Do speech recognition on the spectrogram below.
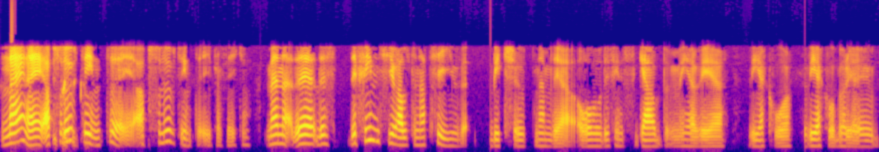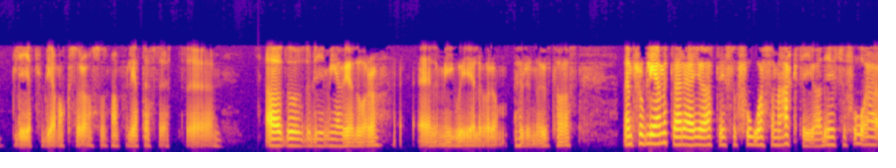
Nej, nej, absolut inte. Absolut inte i praktiken. Men eh, det, det, det finns ju alternativ. Bitchut nämnde jag och det finns Gab med v, VK. VK börjar ju bli ett problem också då, så att man får leta efter ett eh, ja, då, då blir det MEV då, då. Eller Miwi eller vad de, hur det nu uttalas. Men problemet där är ju att det är så få som är aktiva. Det är så få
